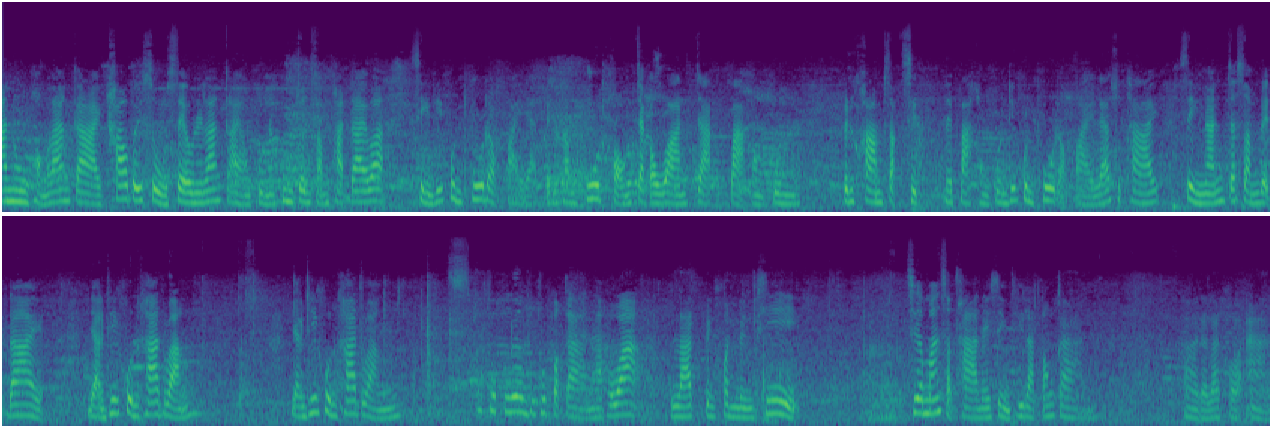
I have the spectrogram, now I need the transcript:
อนูของร่างกายเข้าไปสู่เซลล์ในร่างกายของคุณนะคุณจนสัมผัสได้ว่าสิ่งที่คุณพูดออกไปอะเป็นคำพูดของจักรวาลจากปากของคุณ เป็นความศักดิ์สิทธิ์ในปากของคุณที่คุณพูดออกไป แล้วสุดท้ายสิ่งนั้นจะสำเร็จได้ อย่างที่คุณคาดหวัง อย่างที่คุณคาดหวังทุกๆเรื่องทุกๆประการนะเพราะว่ารัฐเป็นคนหนึ่งที่เชื่อมั่นศรัทธาในสิ่งที่รัฐต้องการเดี๋ยวรัฐขออ่าน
